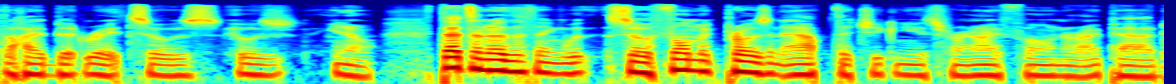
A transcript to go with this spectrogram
the high bit rate. So it was it was you know that's another thing. With so Filmic Pro is an app that you can use for an iPhone or iPad,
